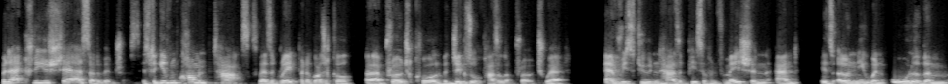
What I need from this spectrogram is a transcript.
but actually you share a set of interests. It's to give them common tasks. There's a great pedagogical uh, approach called the jigsaw puzzle approach, where every student has a piece of information, and it's only when all of them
